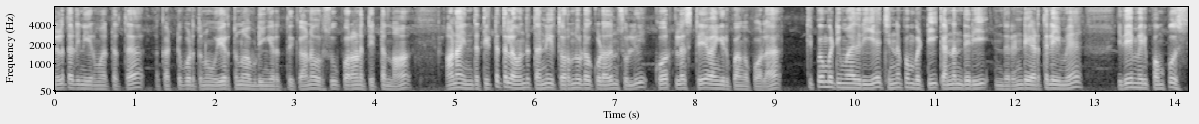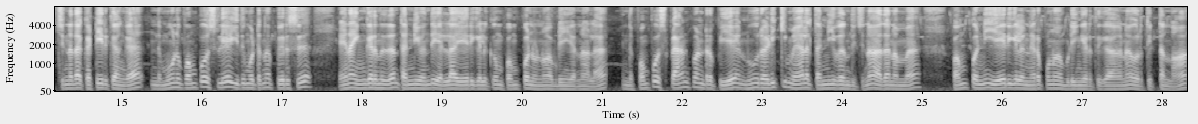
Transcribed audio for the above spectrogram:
நிலத்தடி நீர்மட்டத்தை கட்டுப்படுத்தணும் உயர்த்தணும் அப்படிங்கிறதுக்கான ஒரு சூப்பரான திட்டம் தான். ஆனால் இந்த திட்டத்தில் வந்து தண்ணீர் திறந்து விடக்கூடாதுன்னு சொல்லி கோர்ட்டில் ஸ்டே வாங்கியிருப்பாங்க போல். திப்பம்பட்டி மாதிரியே சின்னப்பம்பட்டி கண்ணந்தேரி இந்த ரெண்டு இடத்துலையுமே இதேமாரி பம்ப் ஹவுஸ் சின்னதாக கட்டியிருக்காங்க. இந்த மூணு பம்ப் ஹவுஸ்லேயே இது மட்டும்தான் பெருசு. ஏன்னா இங்கேருந்து தான் தண்ணி வந்து எல்லா ஏரிகளுக்கும் பம்ப் பண்ணணும் அப்படிங்கிறனால இந்த பம்ப் ஹவுஸ் பிளான் பண்ணுறப்பயே நூறு அடிக்கு மேலே தண்ணி வந்துச்சுன்னா அதை நம்ம பம்ப் பண்ணி ஏரிகளை நிரப்பணும் அப்படிங்கிறதுக்கான ஒரு திட்டம் தான்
